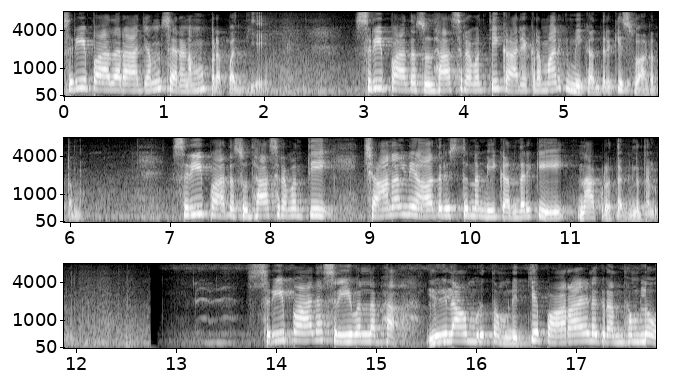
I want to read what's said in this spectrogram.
శ్రీపాదరాజం శరణం ప్రపద్యే. శ్రీపాద సుధాశ్రవంతి కార్యక్రమానికి మీకందరికీ స్వాగతం. శ్రీపాద సుధాశ్రవంతి ఛానల్ని ఆదరిస్తున్న మీకందరికీ నా కృతజ్ఞతలు. శ్రీపాద శ్రీవల్లభ లీలామృతం నిత్య పారాయణ గ్రంథంలో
